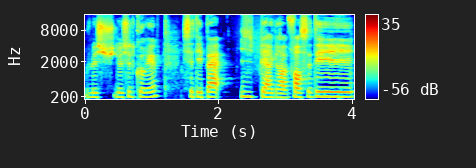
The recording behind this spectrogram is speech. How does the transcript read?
le, Su- le Sud-Corée, c'était pas hyper grave. Enfin, c'était.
